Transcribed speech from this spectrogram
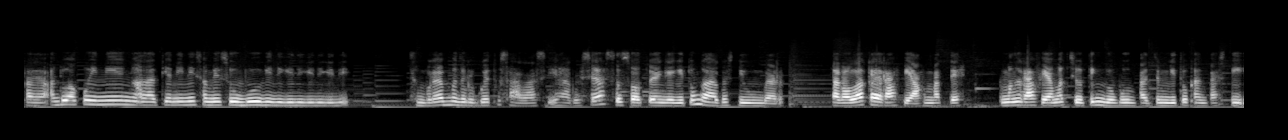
kayak aduh aku ini nggak latihan ini sampai subuh gini gini gini gini. Sebenarnya menurut gue itu salah sih. Harusnya sesuatu yang kayak gitu nggak harus diumbar. Taruhlah kayak Raffi Ahmad deh. Emang Raffi Ahmad syuting 24 jam gitu kan pasti.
